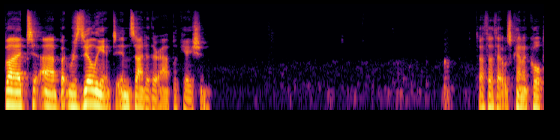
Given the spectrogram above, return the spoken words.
but uh, but resilient inside of their application I thought that was kind of cool.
